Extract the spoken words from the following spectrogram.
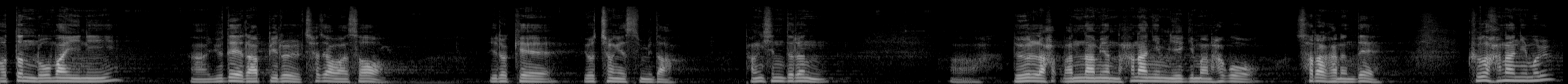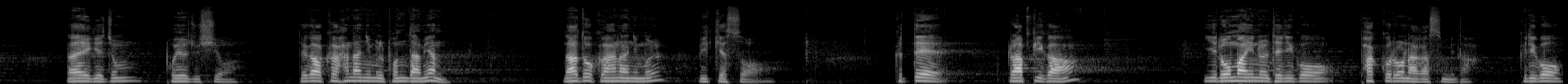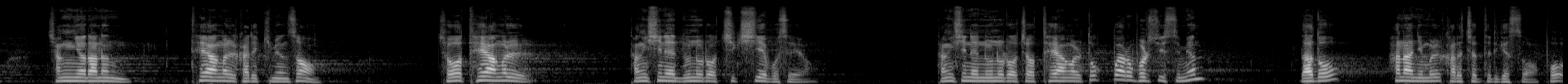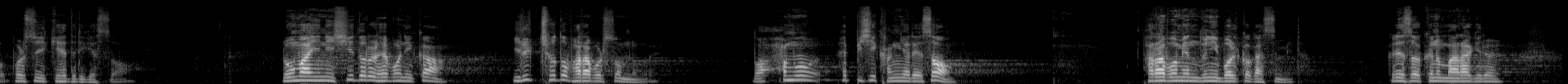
어떤 로마인이 아, 유대 랍비를 찾아와서 이렇게 요청했습니다. 당신들은 아, 늘 만나면 하나님 얘기만 하고 살아가는데 그 하나님을 나에게 좀 보여주시오. 내가 그 하나님을 본다면 나도 그 하나님을 믿겠어. 그때 랍비가 이 로마인을 데리고 밖으로 나갔습니다. 그리고 장렬하는 태양을 가리키면서 저 태양을 당신의 눈으로 직시해 보세요. 당신의 눈으로 저 태양을 똑바로 볼 수 있으면 나도 하나님을 가르쳐 드리겠어. 볼 수 있게 해 드리겠어. 로마인이 시도를 해 보니까 1초도 바라볼 수 없는 거예요. 너무 햇빛이 강렬해서 바라보면 눈이 멀 것 같습니다. 그래서 그는 말하기를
